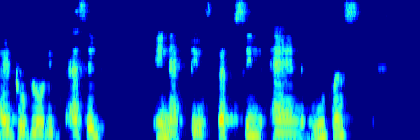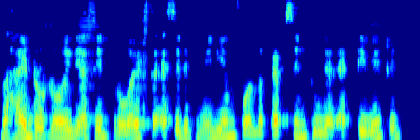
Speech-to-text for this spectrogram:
hydrochloric acid inactive pepsin and mucus. The hydrochloric acid provides the acidic medium for the pepsin to get activated.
